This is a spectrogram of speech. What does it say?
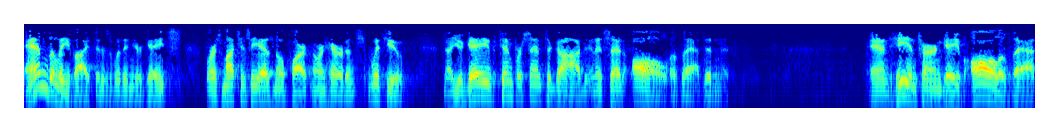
and the Levite that is within your gates, for as much as he has no part nor inheritance with you. Now you gave 10% to God, and it said all of that, didn't it? And he in turn gave all of that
